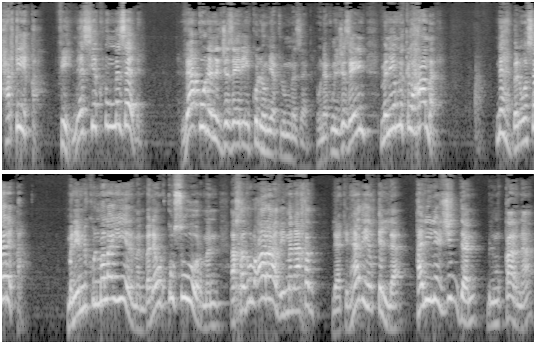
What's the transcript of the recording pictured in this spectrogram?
حقيقة فيه ناس يأكلون مزابل. لا أقول أن الجزائريين كلهم يأكلون مزابل. هناك من الجزائريين من يملك الهامر نهبا وسرقة. من يملك الملايير من بنوا القصور من أخذوا الأراضي من أخذ. لكن هذه القلة قليلة جدا بالمقارنة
